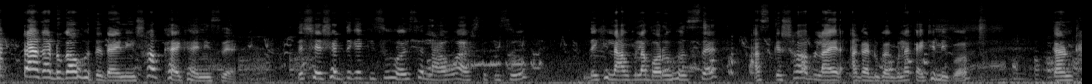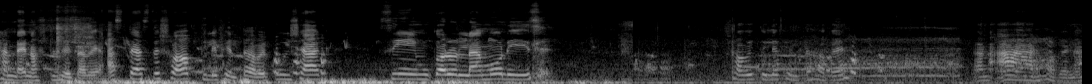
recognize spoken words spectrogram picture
একটা আগা ডোগাও হতে দেয়নি, সব খাই খাই নিছে। তো শেষের দিকে কিছু হয়েছে লাউ আসছে কিছু। দেখি লাউগুলা বড় হচ্ছে। আজকে সব লাইয়ের আগা ডুগাগুলা কাইটে নিব। কারণ ঠান্ডায় নষ্ট হয়ে যাবে। আস্তে আস্তে সব তুলে ফেলতে হবে। পুঁই শাক, সিম, করলা, মরিচ, সবই তুলে ফেলতে হবে। কারণ আর হবে না।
